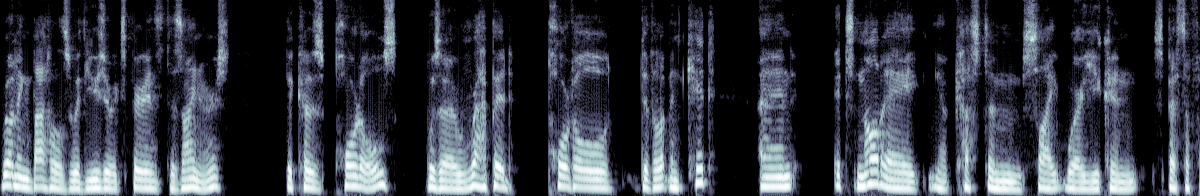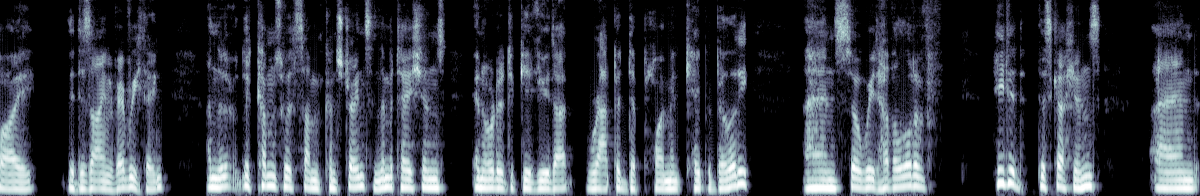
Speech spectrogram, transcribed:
running battles with user experience designers because Portals was a rapid portal development kit and it's not a you know custom site where you can specify the design of everything and it comes with some constraints and limitations in order to give you that rapid deployment capability and so we'd have a lot of heated discussions and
